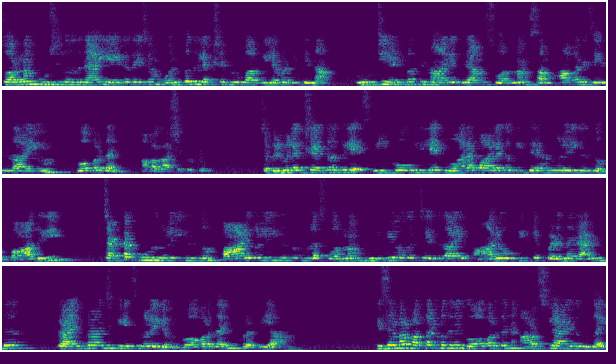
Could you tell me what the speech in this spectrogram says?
സ്വർണം പൂശുന്നതിനായി ഏകദേശം ഒൻപത് ലക്ഷം രൂപ വിലമതിക്കുന്ന നൂറ്റി എൺപത്തിനാല് ഗ്രാം സ്വർണം സംഭാവന ചെയ്തതായും ഗോവർദ്ധൻ അവകാശപ്പെട്ടു. ശബരിമല ക്ഷേത്രത്തിലെ ശ്രീകോവിലിലെ ദ്വാരപാലക വിഗ്രഹങ്ങളിൽ നിന്നും വാതിൽ ചട്ടക്കൂടുകളിൽ നിന്നും പാളികളിൽ നിന്നുമുള്ള സ്വർണം ദുരുപയോഗം ചെയ്തതായി ആരോപിക്കപ്പെടുന്ന രണ്ട് ക്രൈംബ്രാഞ്ച് കേസുകളിലും ഗോവർദ്ധൻ പ്രതിയാണ്. ഡിസംബർ പത്തൊൻപതിന് ഗോവർദ്ധൻ അറസ്റ്റിലായത് മുതൽ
